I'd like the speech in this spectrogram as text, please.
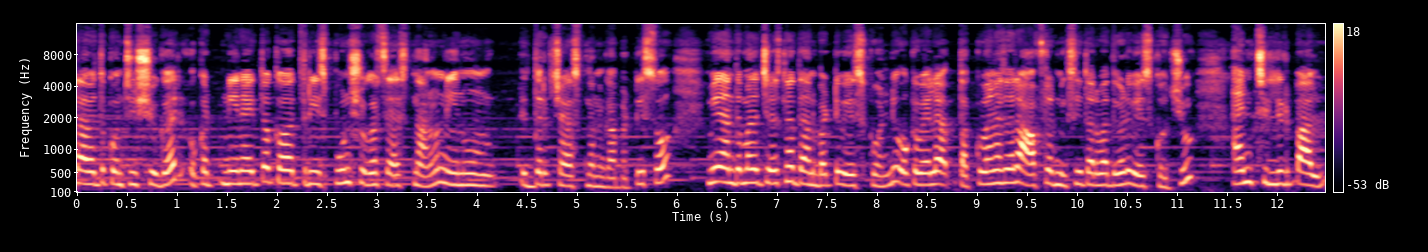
తర్వాత కొంచెం షుగర్ ఒక నేనైతే ఒక త్రీ స్పూన్ షుగర్ చేస్తున్నాను నేను ఇద్దరికి చేస్తున్నాను కాబట్టి. సో మీరు ఎంతమంది చేసినా దాన్ని బట్టి వేసుకోండి. ఒకవేళ తక్కువైనా సరే ఆఫ్టర్ మిక్సీ తర్వాత కూడా వేసుకోవచ్చు. అండ్ చిల్లిడ్ పాలు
